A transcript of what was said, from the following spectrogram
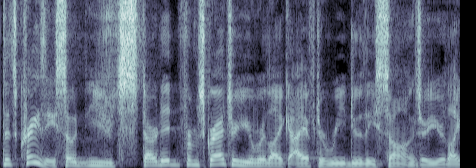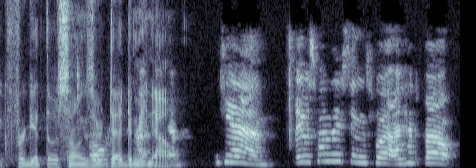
That's crazy. So you started from scratch or you were like I have to redo these songs or you're like forget those songs oh, are dead to me now. Yeah. yeah. It was one of those things where I had about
